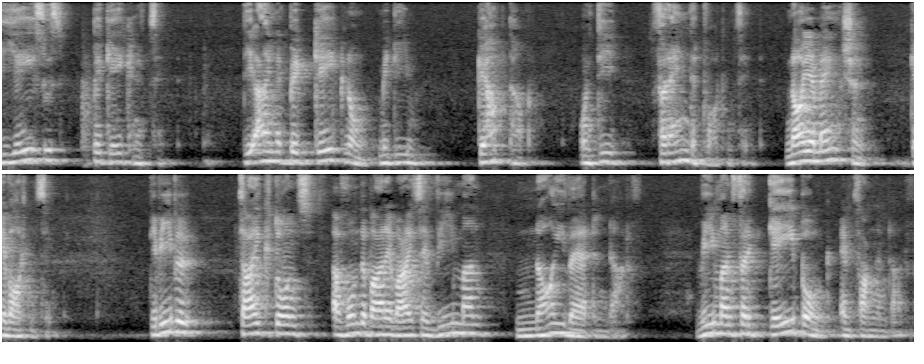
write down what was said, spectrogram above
die Jesus begegnet sind, die eine Begegnung mit ihm gehabt haben und die verändert worden sind, neue Menschen geworden sind. Die Bibel zeigt uns auf wunderbare Weise, wie man neu werden darf, wie man Vergebung empfangen darf,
